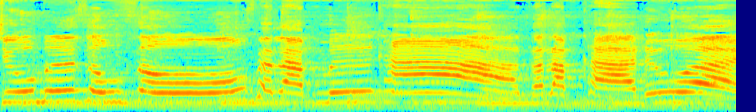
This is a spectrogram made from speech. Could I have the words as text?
ชูมือสูงสูงๆสลับมือค่ะ สลับขาด้วย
